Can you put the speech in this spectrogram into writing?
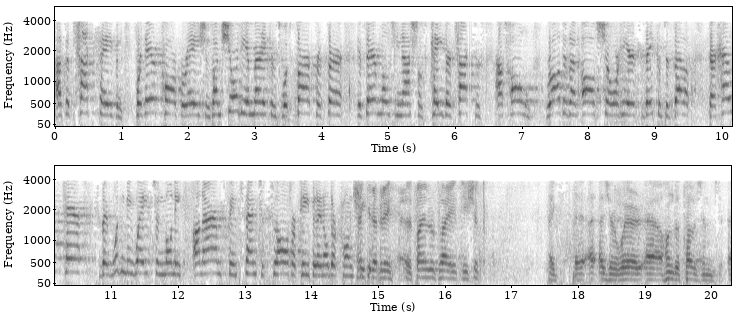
as a tax haven for their corporations. I'm sure the Americans would far prefer if their multinationals paid their taxes at home rather than offshore here so they could develop their health care, so they wouldn't be wasting money on arms being sent to slaughter people in other countries. Thank you, Deputy. Uh, final reply uh, as you're aware, uh, 100,000 uh,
